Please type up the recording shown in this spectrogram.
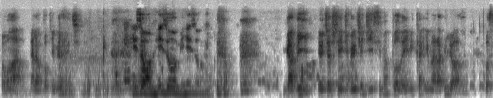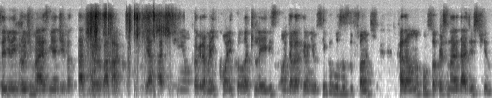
Vamos lá, ela é um pouquinho grande. Resume, resume, resume. Gabi, eu te achei divertidíssima, polêmica e maravilhosa. Você me lembrou demais minha diva Tati Quebra-Barraco. E a Tati tinha um programa icônico, Lucky Ladies, onde ela reuniu cinco musas do funk, cada uma com sua personalidade e estilo.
